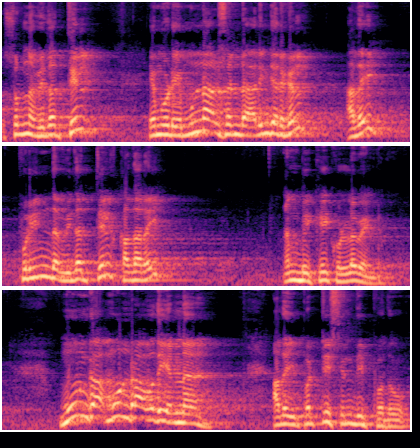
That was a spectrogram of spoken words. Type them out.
சொன்ன விதத்தில் எம்முடைய முன்னால் சென்ற அறிஞர்கள் அதை புரிந்த விதத்தில் கதரை நம்பிக்கை கொள்ள வேண்டும். மூன்றா மூன்றாவது என்ன? அதை பற்றி சிந்திப்பதோ?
